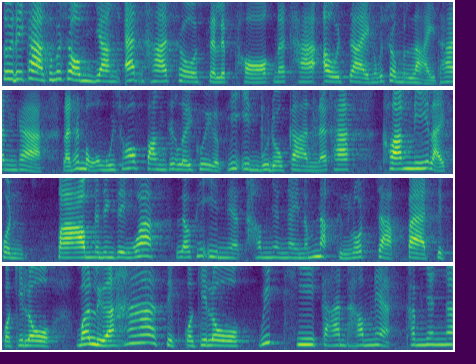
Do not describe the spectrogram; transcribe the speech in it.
สวัสดีค่ะ คุณผู้ชมยัง at Heart Show Celeb Talk นะคะ เอาใจคุณผู้ชมหลายท่านค่ะ หลายท่านบอกว่าอุ๊ยชอบฟังจังเลยคุยกับพี่อินบูโดกันนะคะ ครั้งนี้หลายคนตามกันจริง ๆ ว่าแล้วพี่อินเนี่ยทำยังไงน้ำหนักถึงลดจาก 80 กว่ากิโล มาเหลือ 50 กว่ากิโล วิธีการทำเนี่ยทำยังไง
